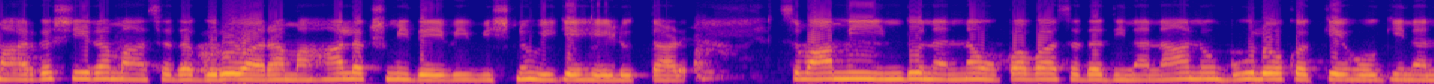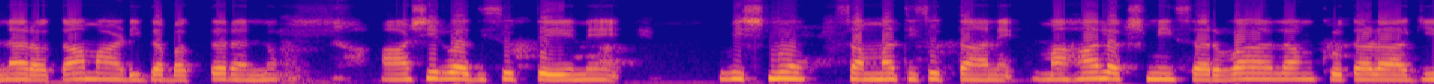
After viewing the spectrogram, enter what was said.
ಮಾರ್ಗಶಿರ ಮಾಸದ ಗುರುವಾರ ಮಹಾಲಕ್ಷ್ಮಿ ದೇವಿ ವಿಷ್ಣುವಿಗೆ ಹೇಳುತ್ತಾಳೆ. ಸ್ವಾಮಿ ಇಂದು ನನ್ನ ಉಪವಾಸದ ದಿನ. ನಾನು ಭೂಲೋಕಕ್ಕೆ ಹೋಗಿ ನನ್ನ ವ್ರತ ಮಾಡಿದ ಭಕ್ತರನ್ನು ಆಶೀರ್ವದಿಸುತ್ತೇನೆ. ವಿಷ್ಣು ಸಮ್ಮತಿಸುತ್ತಾನೆ. ಮಹಾಲಕ್ಷ್ಮಿ ಸರ್ವಾಲಂಕೃತಳಾಗಿ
